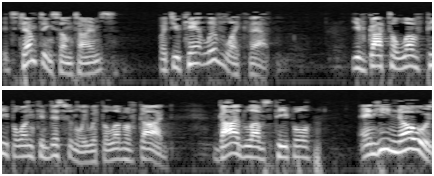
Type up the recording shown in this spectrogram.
It's tempting sometimes, but you can't live like that. You've got to love people unconditionally with the love of God. God loves people, and He knows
